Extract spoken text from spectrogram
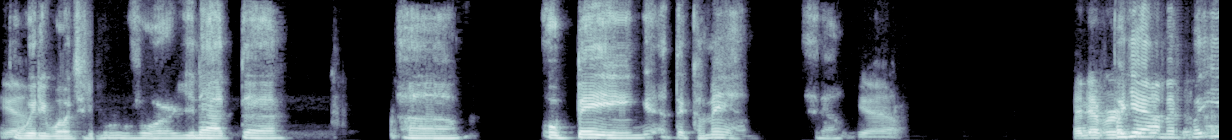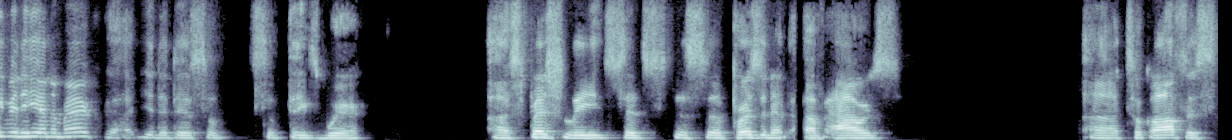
Yeah. the way they want you to move, or you're not uh, uh, obeying the command. You know. Yeah. I never. But yeah, I mean, but even here in America, you know, there's some some things where, especially since this uh, president of ours uh, took office,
